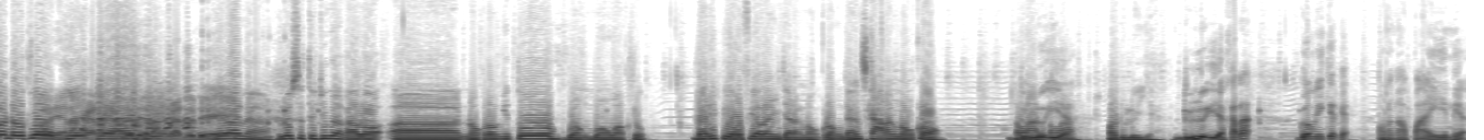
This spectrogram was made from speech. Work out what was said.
menurut lu Oh, iya, gi- Rangga, Rangga Rangga gimana? Lu setuju nggak kalau eh, nongkrong itu buang-buang waktu? Dari POV orang yang jarang nongkrong dan sekarang nongkrong. Telat, Dulu telat. iya. Oh dulu iya. Dulu iya karena gue mikir kayak orang ngapain ya?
